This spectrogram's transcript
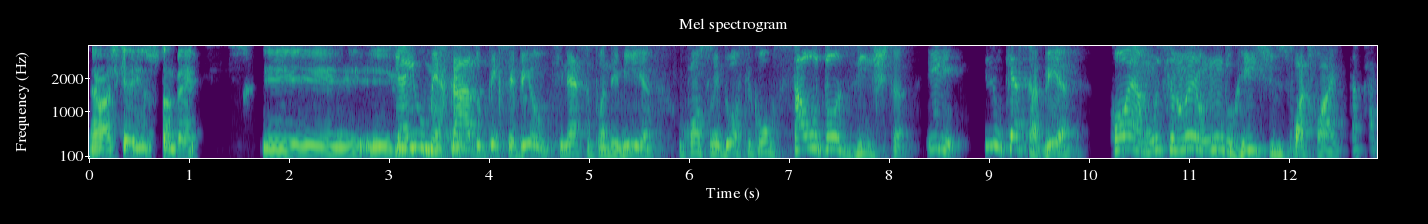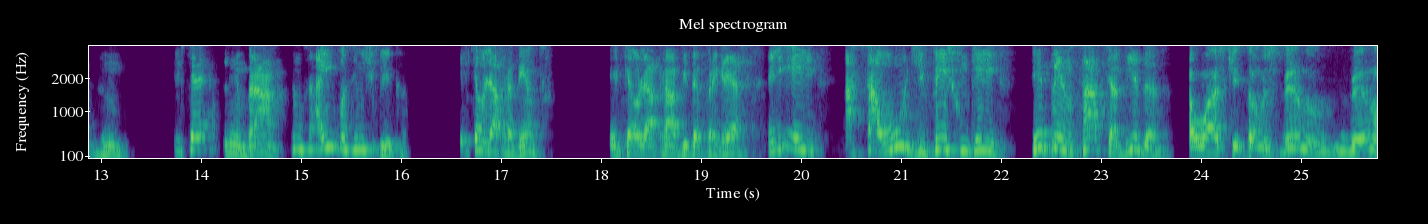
Eu acho que é isso também. E, e, e aí o mercado percebeu que nessa pandemia o consumidor ficou saudosista. Ele, ele não quer saber qual é a música número um do hit do Spotify. Tá cagando. Ele quer lembrar. Aí você me explica. Ele quer olhar para dentro. Ele quer olhar para a vida pregressa. Ele, ele, a saúde fez com que ele repensasse a vida. Eu acho que estamos vendo, vendo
